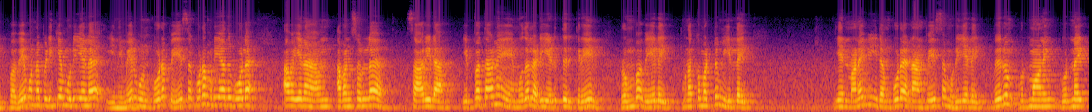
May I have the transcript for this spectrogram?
இப்போவே உன்னை பிடிக்க முடியலை இனிமேல் உன் கூட பேசக்கூட முடியாது போல. அவ என அவன் அவன் சொல்ல சாரிடா இப்போத்தானே முதல் அடி எடுத்திருக்கிறேன். ரொம்ப வேலை உனக்கு மட்டும் இல்லை. என் மனைவியிடம் கூட நான் பேச முடியலை. வெறும் குட் மார்னிங் குட் நைட்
